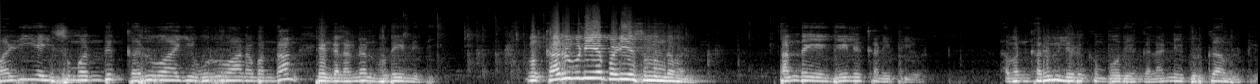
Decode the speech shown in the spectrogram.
பழியை சுமந்து கருவாகி உருவானவன் தான் எங்கள் அண்ணன் உதயநிதி. அவன் கருவிலேயே பழியை சுமந்தவன். தந்தையை ஜெயிலுக்கு அனுப்பியவன். அவன் கருவில் இருக்கும்போது எங்கள் அண்ணி துர்காவிற்கு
